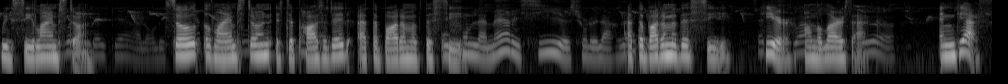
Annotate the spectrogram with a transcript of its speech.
we see limestone. So the limestone is deposited at the bottom of the sea. fond de la mer, ici, euh, sur le Larzac. At the bottom of the sea, here on the Larzac. And yes,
